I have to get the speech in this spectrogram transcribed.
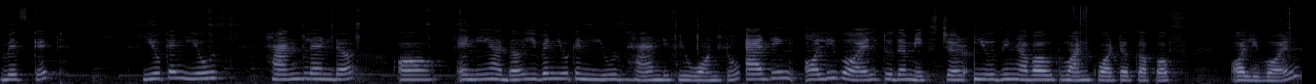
whisk it you can use hand blender or any other. Even you can use hand if you want to. Adding olive oil to the mixture using about one quarter cup of olive oil.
